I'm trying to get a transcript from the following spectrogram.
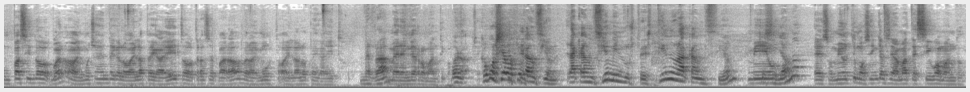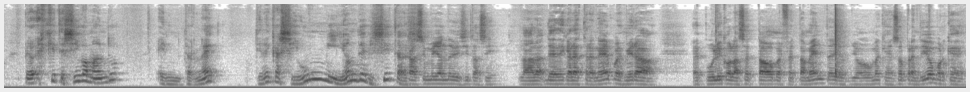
Un pasito, bueno, hay mucha gente que lo baila pegadito, otras separado, pero a mí me gusta bailarlo pegadito. ¿Verdad? Merengue romántico. Bueno, sí. ¿cómo se llama tu canción? La canción, miren ustedes, tiene una canción Mi se llama, Eso, mi último single se llama Te sigo amando. pero es que te sigo amando en internet, tiene casi un millón de visitas. Casi un millón de visitas, sí. La- la- desde que la estrené, pues mira, el público la ha aceptado perfectamente. Yo, yo me quedé sorprendido porque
